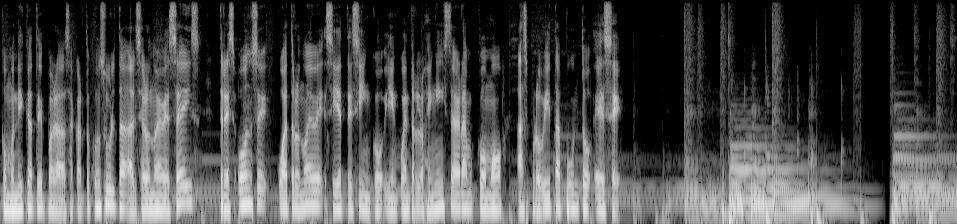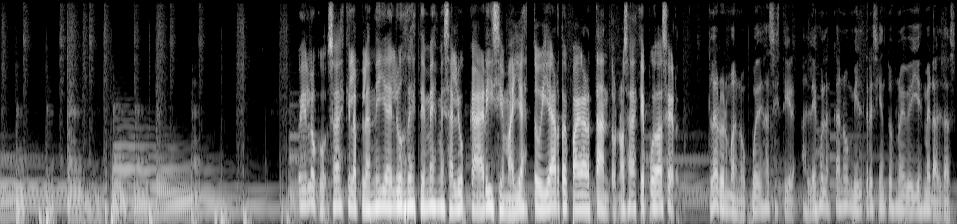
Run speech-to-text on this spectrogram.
Comunícate para sacar tu consulta al 096-311-4975 y encuéntralos en Instagram como asprovita.es. Oye, loco, ¿sabes que la planilla de luz de este mes me salió carísima? Ya estoy harto de pagar tanto. ¿No sabes qué puedo hacer? Claro, hermano, puedes asistir a Alejo Lascano 1309 y Esmeraldas.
